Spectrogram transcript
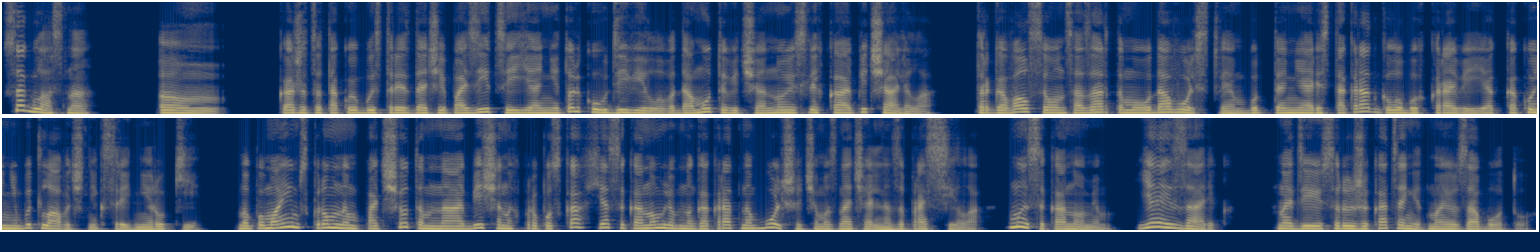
«Согласна». «Эм...» Кажется, такой быстрой сдачей позиции я не только удивила Водомотовича, но и слегка опечалила. Торговался он с азартом и удовольствием, будто не аристократ голубых кровей, а какой-нибудь лавочник средней руки. Но по моим скромным подсчетам на обещанных пропусках я сэкономлю многократно больше, чем изначально запросила. Мы сэкономим. Я и Зарик. Надеюсь, Рыжик оценит мою заботу.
